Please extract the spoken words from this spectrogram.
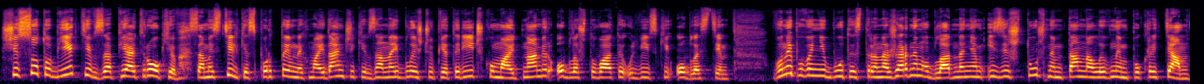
600 об'єктів за 5 років. Саме стільки спортивних майданчиків за найближчу п'ятирічку мають намір облаштувати у Львівській області. Вони повинні бути з тренажерним обладнанням і зі штучним та наливним покриттям.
